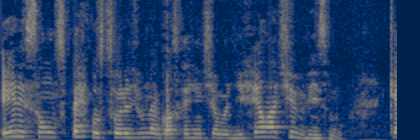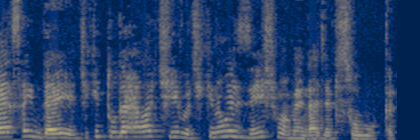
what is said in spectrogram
Eles são os percussores de um negócio que a gente chama de relativismo, que é essa ideia de que tudo é relativo, de que não existe uma verdade absoluta.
